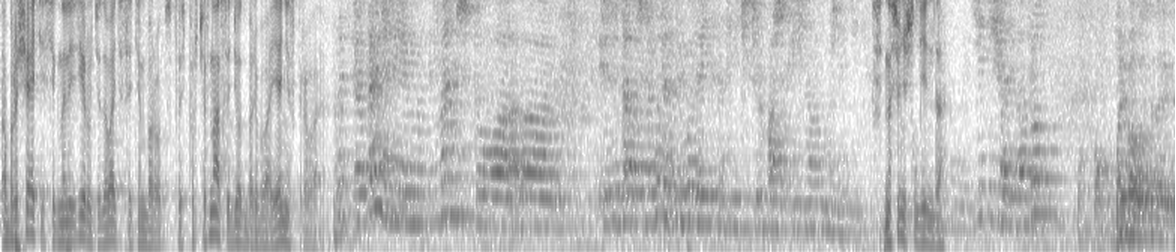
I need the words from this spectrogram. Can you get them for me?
Обращайтесь, сигнализируйте, давайте с этим бороться. То есть против нас идет борьба, я не скрываю. Правильно ли мы понимаем, что результат вашей работы напрямую зависит от физических ваших личных возможностей? На сегодняшний день, да. Есть еще один вопрос. Борьба, вы сказали,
